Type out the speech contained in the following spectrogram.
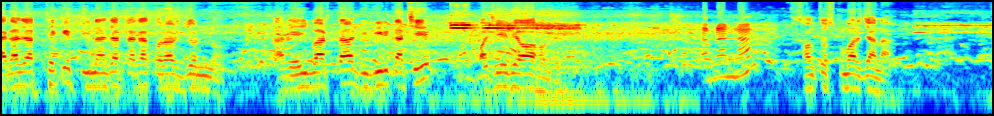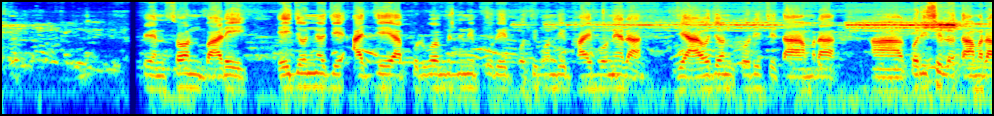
এক হাজার থেকে তিন হাজার টাকা করার জন্য। আর এই বার্তা দিদির কাছে পাঠিয়ে দেওয়া হবে। আপনার নাম? সন্তোষ কুমার জানা। পেনশন বাড়ে। এই জন্য যে আজ যে পূর্ব মেদিনীপুরের প্রতিবন্ধী ভাই বোনেরা যে আয়োজন করেছে তা আমরা করেছিল তা আমরা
